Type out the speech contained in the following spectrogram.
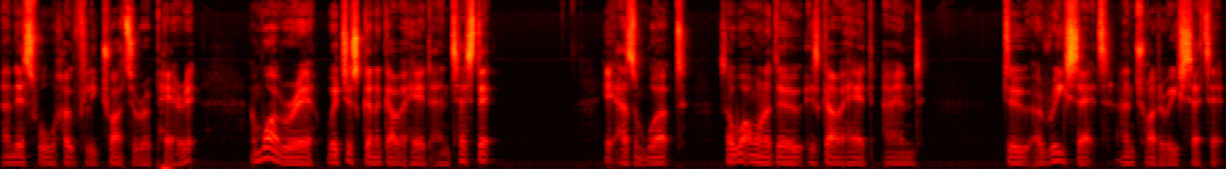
and this will hopefully try to repair it. And while we're here we're just going to go ahead and test it. It hasn't worked. So what I want to do is go ahead and do a reset and try to reset it.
